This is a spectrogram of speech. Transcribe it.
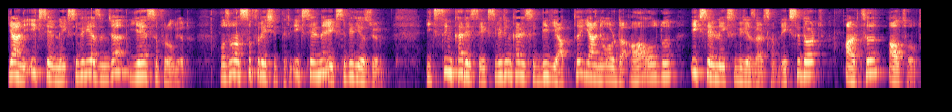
Yani x yerine eksi 1 yazınca y 0 oluyordu. O zaman 0 eşittir. x yerine eksi 1 yazıyorum. X'in karesi eksi 1'in karesi 1 yaptı. Yani orada a oldu. x yerine eksi 1 yazarsam eksi 4 artı 6 oldu.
